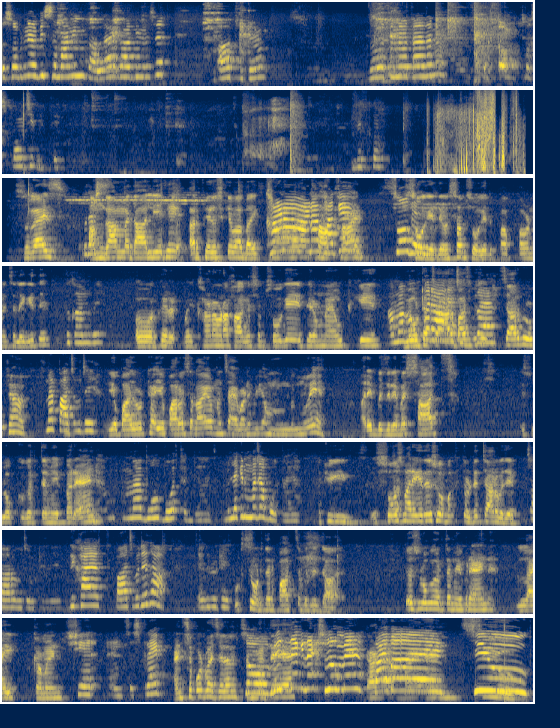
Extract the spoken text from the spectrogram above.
बस अपने अभी सामान ही निकाला है गाड़ी में से। आ चुके हैं। जो तुम्हें बताया था ना बस पहुँच ही गए थे। देखो। सो गाइस हम गाँव में डाल लिए थे और फिर उसके बाद भाई खाना वाना खा के सो गए। सो गए थे सब सो गए थे। पापा उन्हें चले गए थे। दुकान पे। और फिर भाई खाना वाना खा के सब सो गए। फिर हमने उठ के मैं उठा चार पाँच बजे चार बजे उठा। मैं पाँच बजे। ये पाँच बजे उठा ये पारा चला गया। हमने चाय पानी पी के और एक बज रहे बस सात। इस लोग को करते हैं मेरे पर एंड मैं बहुत बहुत थक गया आज। लेकिन मज़ा बहुत आया। क्योंकि सोच मारे गए थे सुबह उठे चार बजे। चार बजे उठे थे। दिखाया पाँच बजे था? लेकिन उठे उठते उठते पाँच से बजे जा है। तो इस लोग को करते मेरे पर like comment share and subscribe and support my channel so मिलते हैं। नेक्स्ट व्लॉग में। Bye bye see you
